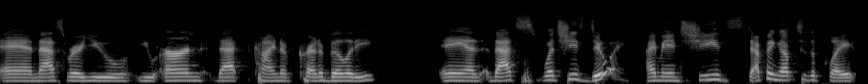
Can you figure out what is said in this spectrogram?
And that's where you you earn that kind of credibility. And that's what she's doing. I mean, she's stepping up to the plate.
